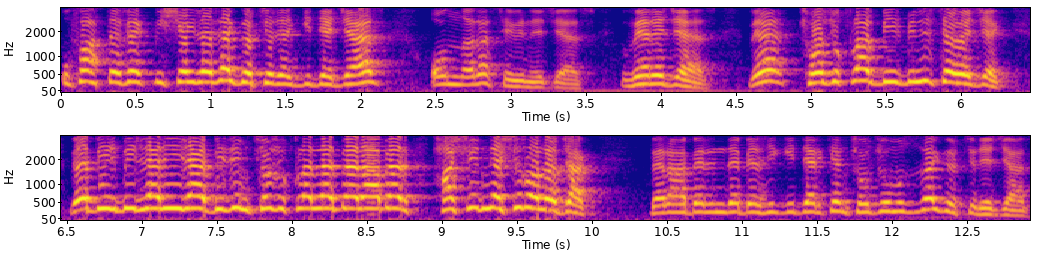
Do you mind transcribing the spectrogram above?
Ufak tefek bir şeylerle götüre gideceğiz. Onlara sevineceğiz, vereceğiz. Ve çocuklar birbirini sevecek. Ve birbirleriyle bizim çocuklarla beraber haşir neşir olacak. Beraberinde belki giderken çocuğumuzu da götüreceğiz.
